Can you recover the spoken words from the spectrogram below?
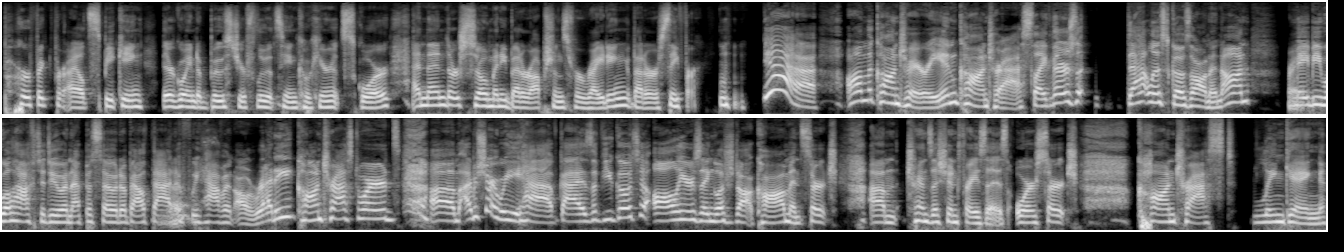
perfect for IELTS speaking. They're going to boost your fluency and coherence score. And then there's so many better options for writing that are safer. yeah. On the contrary, in contrast, like there's that list goes on and on. Right. Maybe we'll have to do an episode about that yeah. if we haven't already. Contrast words. Um, I'm sure we have, guys. If you go to allearsenglish.com and search um, transition phrases or search contrast linking,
